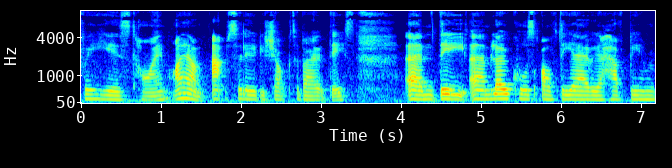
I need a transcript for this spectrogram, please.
three years time. I am absolutely shocked about this. Um, the um, locals of the area have been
